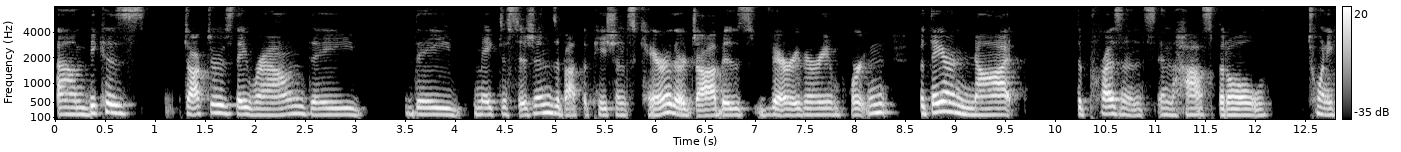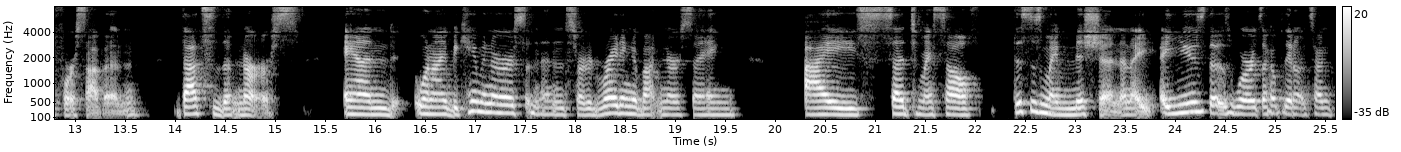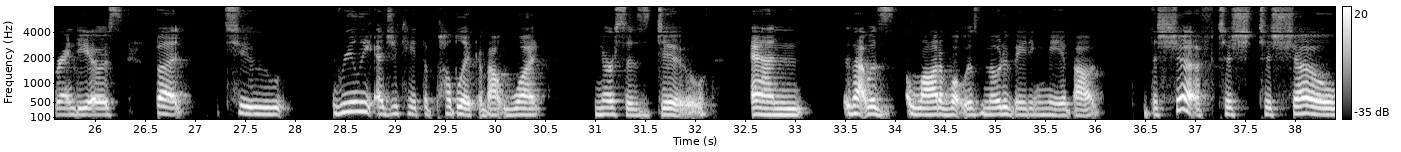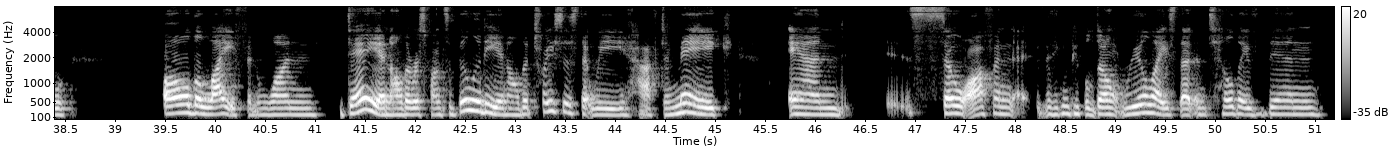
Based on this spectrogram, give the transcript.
um, because doctors they round, they they make decisions about the patient's care. Their job is very, very important, but they are not the presence in the hospital 24 7. That's the nurse. And when I became a nurse and then started writing about nursing, I said to myself, this is my mission. And I, I use those words. I hope they don't sound grandiose, but to really educate the public about what nurses do. And that was a lot of what was motivating me about the shift to, to show all the life in one day and all the responsibility and all the choices that we have to make. And so often i think people don't realize that until they've been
